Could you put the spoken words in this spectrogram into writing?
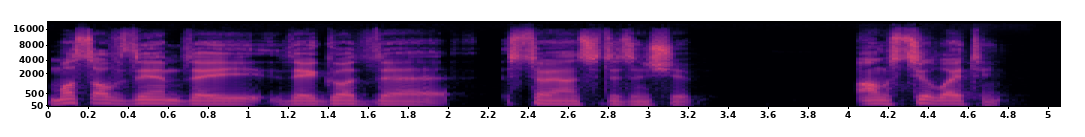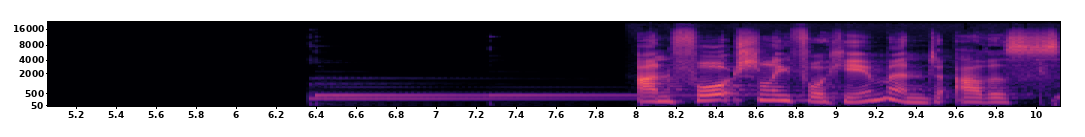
most of them they they got the Australian citizenship. I'm still waiting. Unfortunately for him and others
